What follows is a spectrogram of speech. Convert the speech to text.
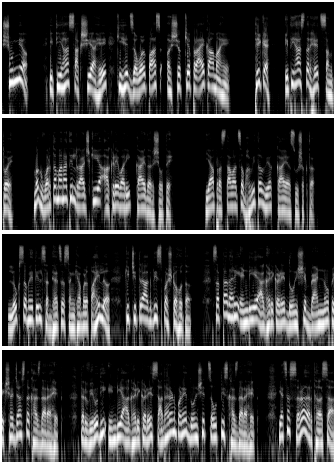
शून्य इतिहास साक्षी आहे की हे जवळपास अशक्यप्राय काम आहे. ठीक आहे इतिहास तर हेच सांगतोय. मग वर्तमानातील राजकीय आकडेवारी काय दर्शवते? या प्रस्तावाचं भवितव्य काय असू शकतं? लोकसभेतील सध्याचं संख्याबळ पाहिलं की चित्र अगदी स्पष्ट होतं. सत्ताधारी एनडीए आघाडीकडे दोनशे ब्याण्णवपेक्षा जास्त खासदार आहेत. तर विरोधी इंडिया आघाडीकडे साधारणपणे दोनशे चौतीस खासदार आहेत. याचा सरळ अर्थ असा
